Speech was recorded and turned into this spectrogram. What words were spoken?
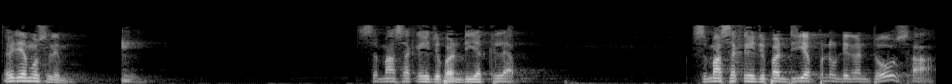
Tapi dia muslim. Semasa kehidupan dia gelap. Semasa kehidupan dia penuh dengan dosa,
